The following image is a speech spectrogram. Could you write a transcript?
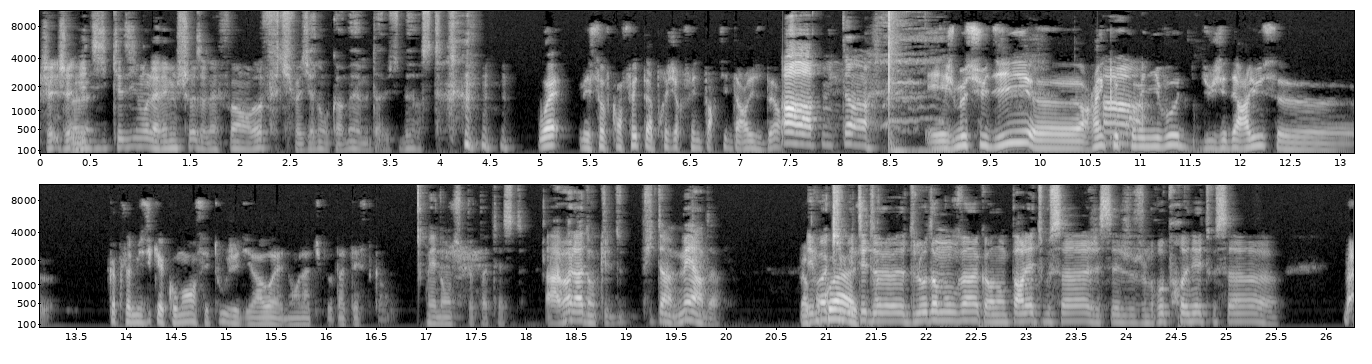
J'avais euh, dit quasiment la même chose la dernière fois en off, tu vas dire non, quand même, Darius Burst. ouais, mais sauf qu'en fait, après, j'ai refait une partie de Darius Burst. Ah putain Et je me suis dit, rien que le ah. premier niveau du G Darius, quand la musique elle commence et tout, j'ai dit, ah ouais, non, là, tu peux pas tester quand même. Mais non, tu peux pas tester. Ah voilà, donc, putain, merde bah, et moi qui mettais de, l'eau dans mon vin quand on en parlait tout ça, j'essaie, je, me reprenais tout ça. Bah,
